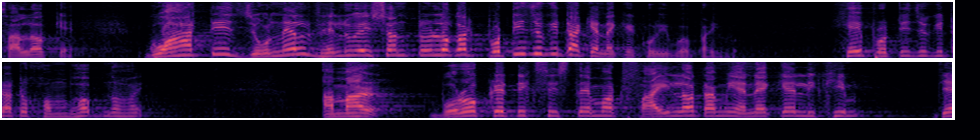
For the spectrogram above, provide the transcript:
চালকে গুৱাহাটী জোনেল ভেলুৱেশ্যনটোৰ লগত প্ৰতিযোগিতা কেনেকৈ কৰিব পাৰিব? সেই প্ৰতিযোগিতাটো সম্ভৱ নহয়। আমাৰ ব্যৰক্ৰেটিক ছিষ্টেমত ফাইলত আমি এনেকৈ লিখিম যে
